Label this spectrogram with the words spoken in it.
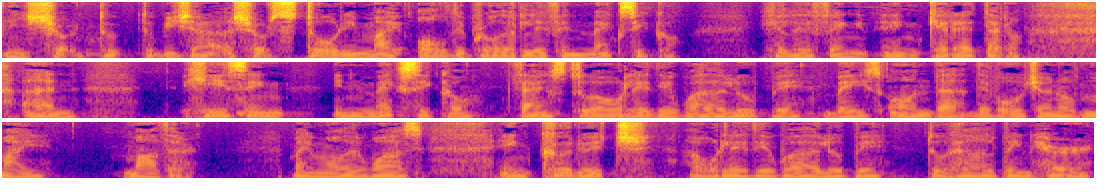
in short, to, to be a short story, my older brother lived in Mexico. He lived in, in Querétaro. And he's in, in Mexico thanks to Our Lady of Guadalupe based on the devotion of my mother. My mother was encouraged Our Lady of Guadalupe to help in her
